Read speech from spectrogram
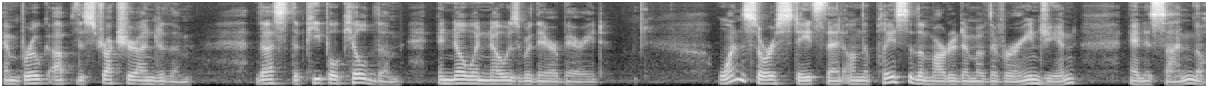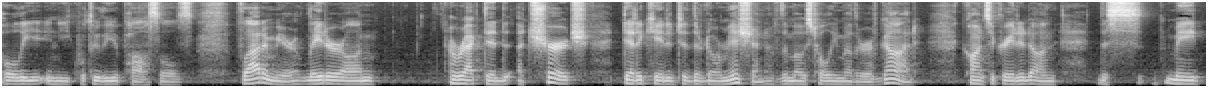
and broke up the structure under them. Thus the people killed them, and no one knows where they are buried. One source states that on the place of the martyrdom of the Varangian, and his son, the holy and equal to the apostles. Vladimir later on erected a church dedicated to the Dormition of the Most Holy Mother of God, consecrated on this May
